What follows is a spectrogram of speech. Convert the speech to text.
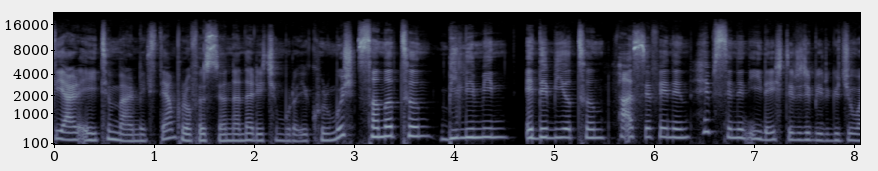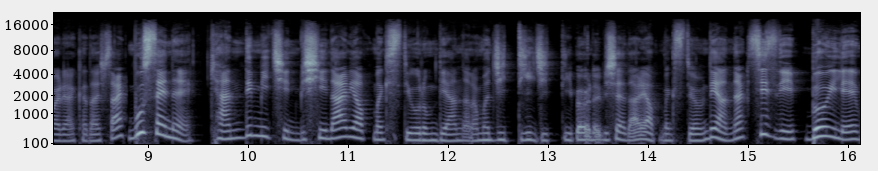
diğer eğitim vermek isteyen profesyoneller için burayı kurmuş. Sanatın, bilimin, edebiyatın, felsefenin hepsinin iyileştirici bir gücü var arkadaşlar. Bu sene kendim için bir şeyler yapmak istiyorum diyenler ama ciddi ciddi böyle bir şeyler yapmak istiyorum diyenler sizi böyle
